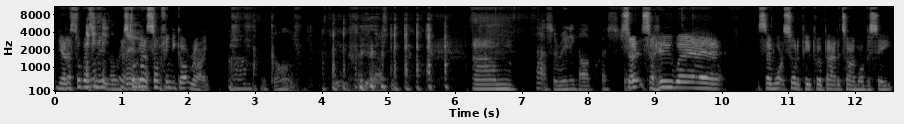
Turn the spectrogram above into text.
Yeah, let's talk about Anything something. Let's do. talk about something you got right. Um, Oh, God. Um, that's a really hard question. so, so who were? So, what sort of people about at the time? Obviously,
